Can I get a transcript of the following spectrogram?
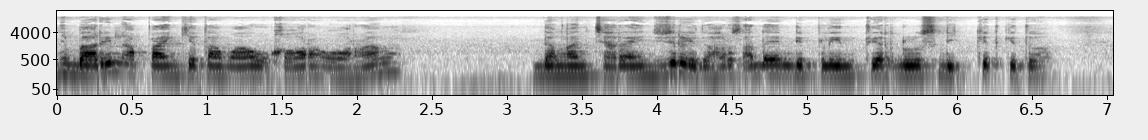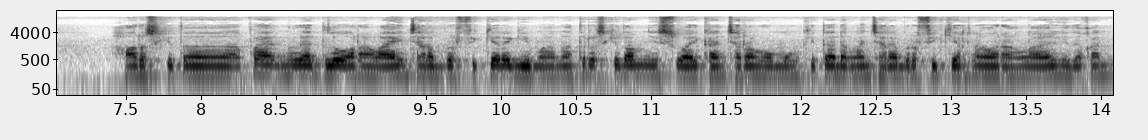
nyebarin apa yang kita mau ke orang-orang dengan cara yang jujur gitu. Harus ada yang dipelintir dulu sedikit gitu. Harus kita apa ngeliat dulu orang lain cara berpikirnya gimana. Terus kita menyesuaikan cara ngomong kita dengan cara berpikirnya orang lain gitu kan.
